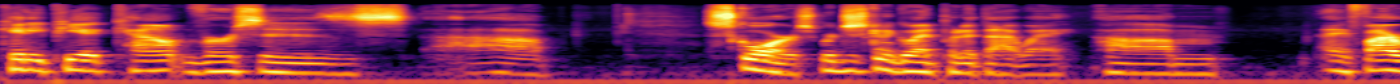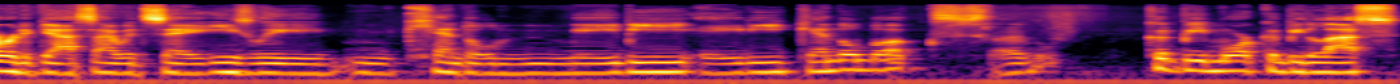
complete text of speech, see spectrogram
KDP account versus uh, scores, we're just going to go ahead and put it that way. Um, if I were to guess, I would say easily Kindle, maybe 80 Kindle books. Uh, Could be more, could be less.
